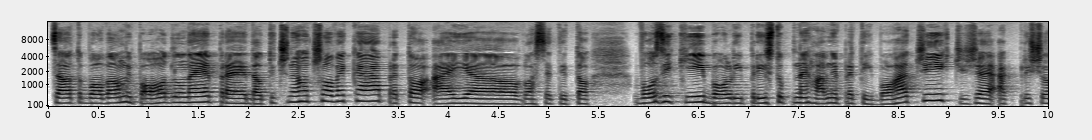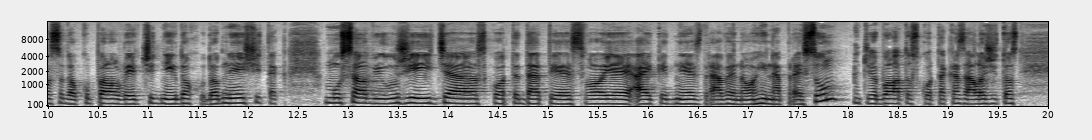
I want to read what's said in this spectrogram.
celé to bolo veľmi pohodlné pre dotyčného človeka, preto aj e, vlastne tieto voziky boli prístupné hlavne pre tých bohatších, čiže ak prišiel sa do kúpeľov liečiť niekto chudobnejší, tak musel využiť e, skôr teda tie svoje, aj keď nie zdravé nohy na presun. Čiže bola to skôr taká záležitosť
